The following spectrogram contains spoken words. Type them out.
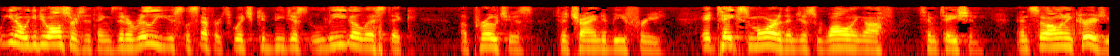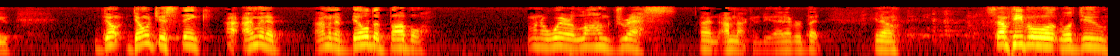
you know, we can do all sorts of things that are really useless efforts, which could be just legalistic approaches to trying to be free. It takes more than just walling off temptation. And so I want to encourage you. Don't don't just think I'm going to I'm going to build a bubble. I'm going to wear a long dress. I'm not going to do that ever, but you know, some people will, will do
